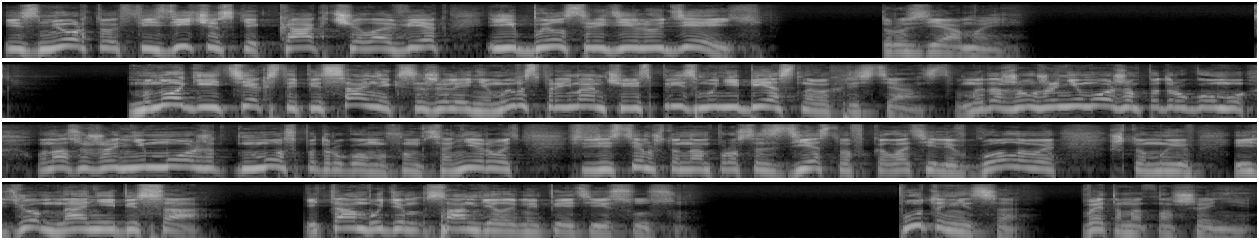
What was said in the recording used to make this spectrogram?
из мертвых физически как человек и был среди людей, друзья мои. Многие тексты Писания, к сожалению, мы воспринимаем через призму небесного христианства. Мы даже уже не можем по-другому, у нас уже не может мозг по-другому функционировать в связи с тем, что нам просто с детства вколотили в головы, что мы идем на небеса. И там будем с ангелами петь Иисусу. Путаница в этом отношении,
